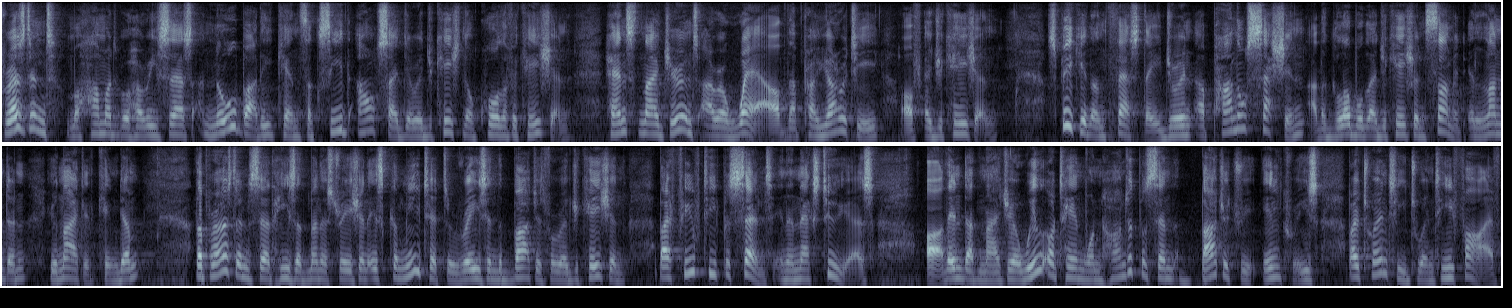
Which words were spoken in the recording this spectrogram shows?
President Muhammadu Buhari says nobody can succeed outside their educational qualification. Hence, Nigerians are aware of the priority of education. Speaking on Thursday during a panel session at the Global Education Summit in London, United Kingdom, the president said his administration is committed to raising the budget for education by 50% in the next two years, adding that Nigeria will attain 100% budgetary increase by 2025.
